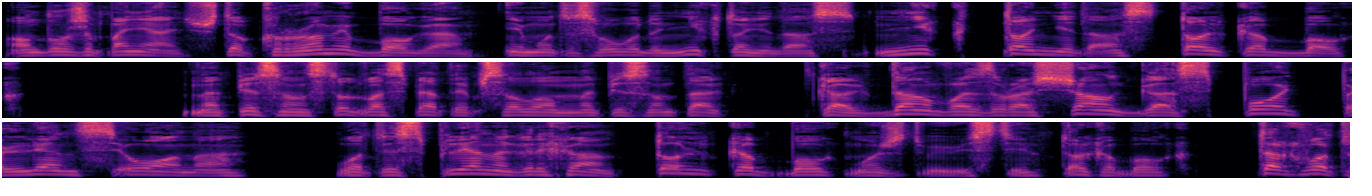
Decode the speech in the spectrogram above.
он должен понять, что кроме Бога ему эту свободу никто не даст. Никто не даст, только Бог. Написан 125-й псалом, написан так. «Когда возвращал Господь плен Сиона». Вот из плена греха только Бог может вывести, только Бог. Так вот,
